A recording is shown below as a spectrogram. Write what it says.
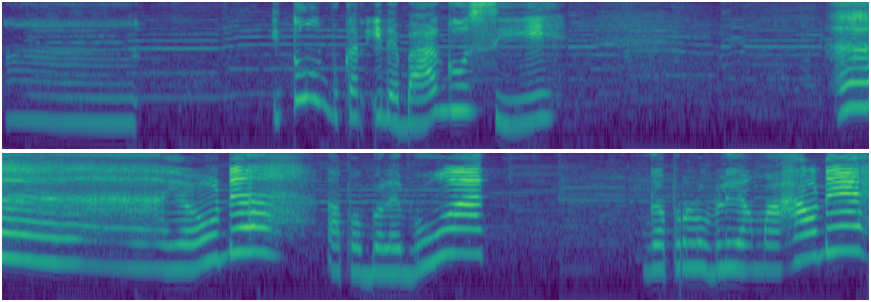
Hmm, itu bukan ide bagus sih. ya udah, apa boleh buat? Nggak perlu beli yang mahal deh.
